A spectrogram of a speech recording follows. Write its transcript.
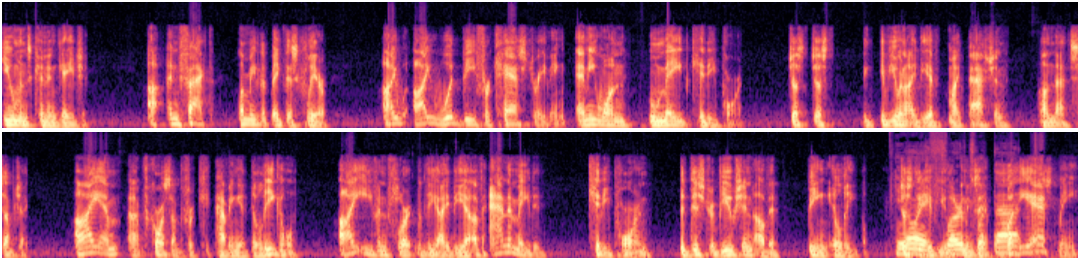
humans can engage in. Uh, in fact, let me make this clear. I I would be for castrating anyone who made kiddie porn. Just just to give you an idea of my passion on that subject. I am, of course, I'm for having it illegal. I even flirt with the idea of animated kiddie porn, the distribution of it being illegal. He just to give you an example. But he asked me,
